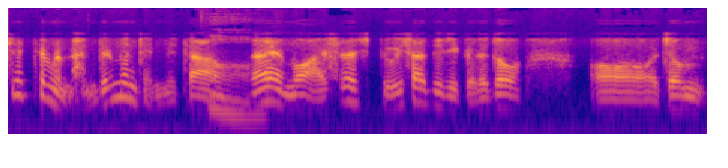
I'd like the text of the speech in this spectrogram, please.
시스템을 만들면 됩니다. 어. 네, 뭐 아시다시피 의사들이 그래도 어 좀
